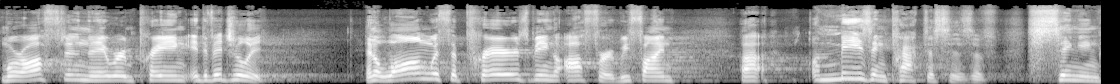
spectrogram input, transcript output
more often than they were praying individually. And along with the prayers being offered, we find uh, amazing practices of singing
